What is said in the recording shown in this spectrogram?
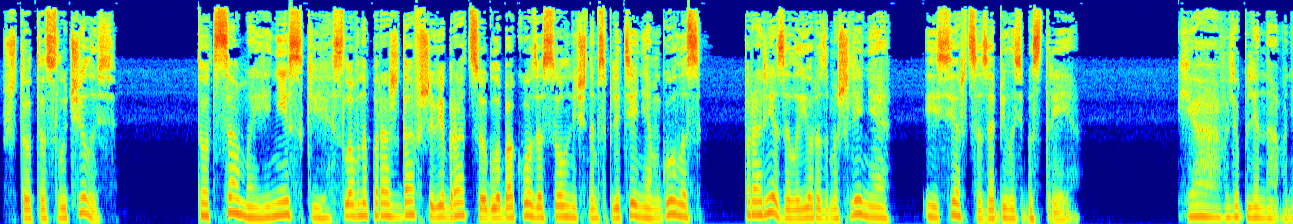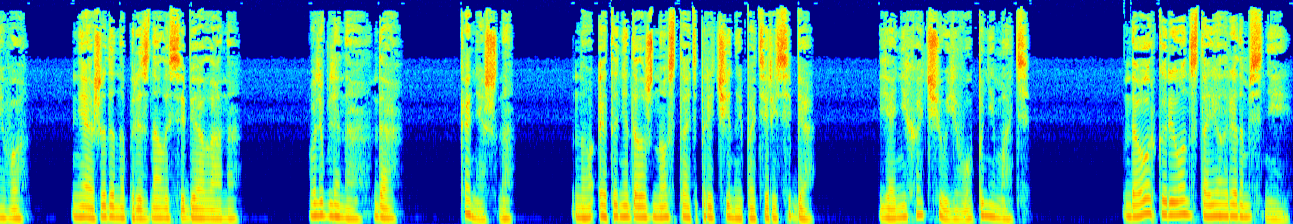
«Что-то случилось?» Тот самый низкий, словно порождавший вибрацию глубоко за солнечным сплетением голос, прорезал ее размышления, и сердце забилось быстрее. «Я влюблена в него», — неожиданно признала себе Алана. Влюблена, да. Конечно. Но это не должно стать причиной потери себя. Я не хочу его понимать. Даор Корион стоял рядом с ней.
